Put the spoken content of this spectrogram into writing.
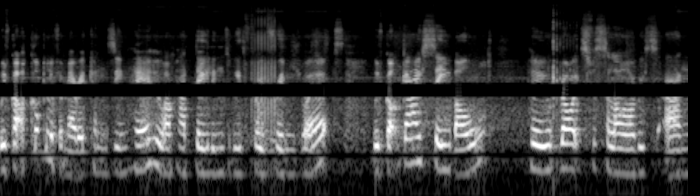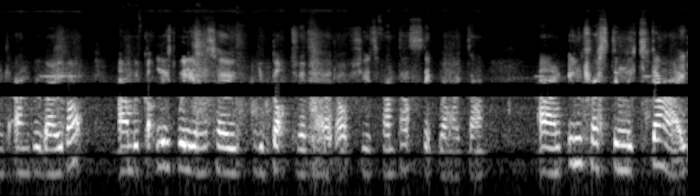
We've got a couple of Americans in here who I've had dealings with through Fringe Works. We've got Gaie Sebold, who writes for Solaris and Angry Robot. And we've got Liz Williams, who you've got to have heard of. She's a fantastic writer. And interestingly, today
